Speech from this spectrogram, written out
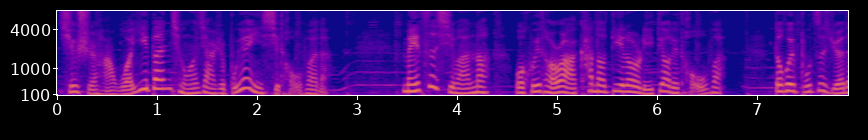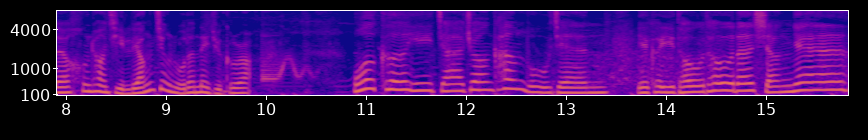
其实哈，我一般情况下是不愿意洗头发的。每次洗完呢，我回头啊，看到地漏里掉的头发，都会不自觉地哼唱起梁静茹的那句歌：“我可以假装看不见，也可以偷偷的想念。”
